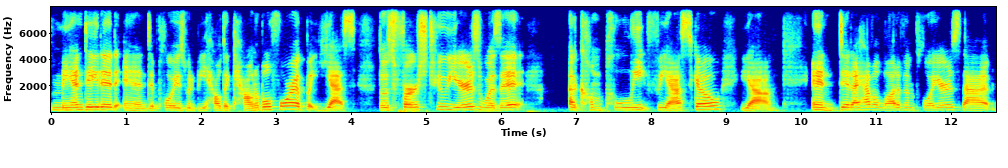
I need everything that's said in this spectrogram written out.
mandated and employees would be held accountable for it. But yes, those first two years, was it a complete fiasco? Yeah. And did I have a lot of employers that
